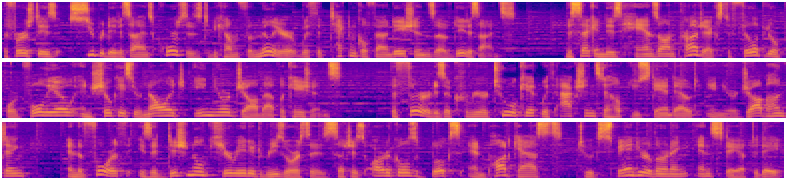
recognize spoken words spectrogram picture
The first is Super Data Science courses to become familiar with the technical foundations of data science. The second is hands on projects to fill up your portfolio and showcase your knowledge in your job applications. The third is a career toolkit with actions to help you stand out in your job hunting. And the fourth is additional curated resources such as articles, books, and podcasts to expand your learning and stay up to date.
